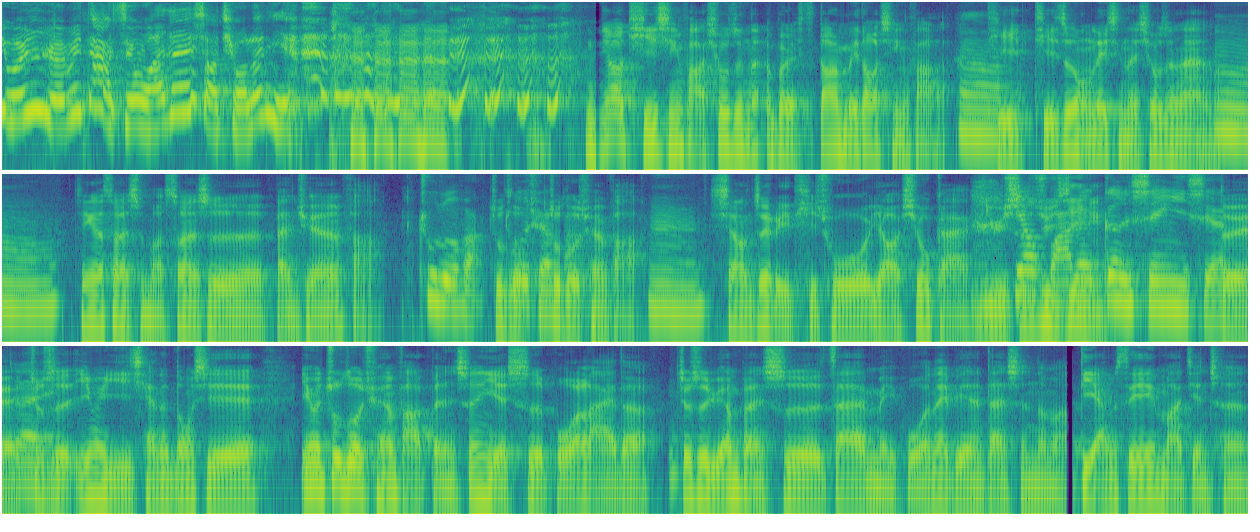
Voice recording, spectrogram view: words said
以为是人民大学，我还真是小瞧了你。你要提刑法修正案，不是，当然没到刑法了。嗯。提提这种类型的修正案。嗯。这应该算什么？算是版权法。著作法、著作著作权法，嗯，像这里提出要修改，与时俱进，更新一些。对，就是因为以前的东西因为著作权法本身也是舶来的，就是原本是在美国那边诞生的嘛，DMCA 嘛简称，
